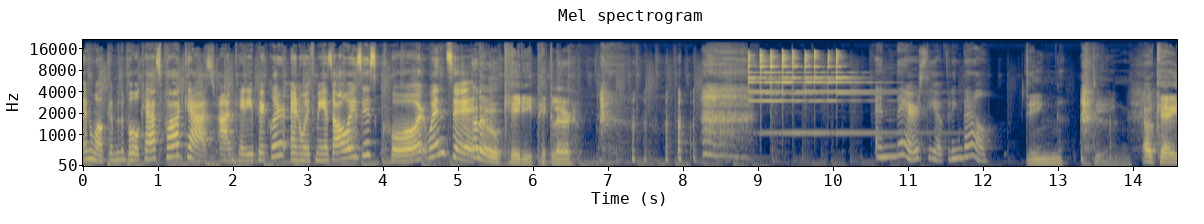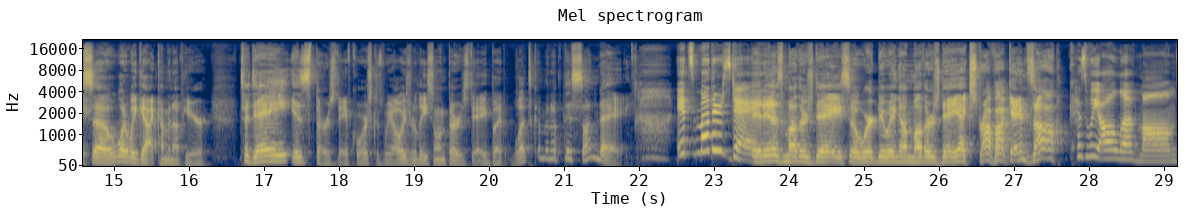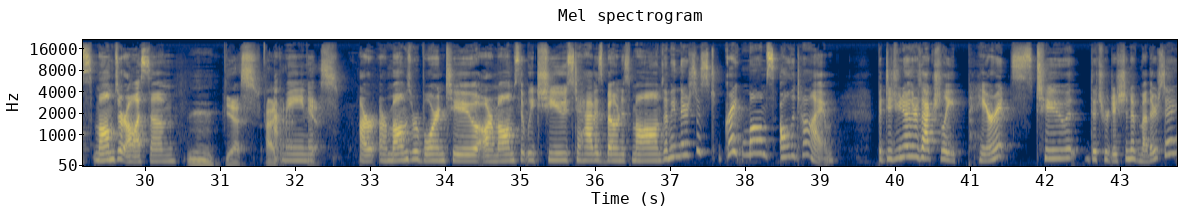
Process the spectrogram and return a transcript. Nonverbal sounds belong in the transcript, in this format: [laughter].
and welcome to the Bullcast Podcast. I'm Katie Pickler, and with me, as always, is Court Winsett. Hello, Katie Pickler. [laughs] And there's the opening bell. Ding, ding. okay, so what do we got coming up here? Today is Thursday, of course, because we always release on Thursday. But what's coming up this Sunday? [gasps] [gasps] [gasps] It's Mother's Day. It is Mother's Day, so we're doing a Mother's Day extravaganza. Because we all love moms. Moms are awesome. Yes, I, I mean, yes. Our, our moms were born to, our moms that we choose to have as bonus moms. I mean, there's just great moms all the time. But did you know there's actually parents to the tradition of Mother's Day?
